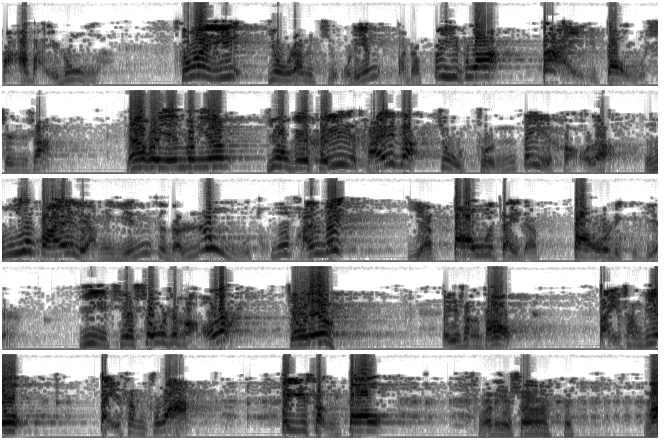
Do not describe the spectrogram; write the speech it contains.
发百中啊！所以又让九龄把这飞抓带到身上，然后严凤英又给黑孩子就准备好了五百两银子的路途盘费，也包在这包里边，一切收拾好了。九龄背上刀，带上镖，带上抓，背上包，说了一声。妈，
